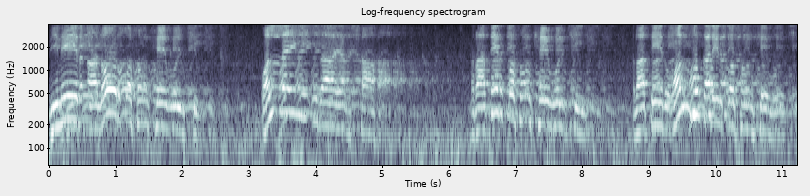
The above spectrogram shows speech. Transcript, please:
দিনের আলোর কসম খেয়ে বলছি। রাতের কসম খেয়ে বলছি। রাতের অন্ধকারের কসম খেয়ে বলছি।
